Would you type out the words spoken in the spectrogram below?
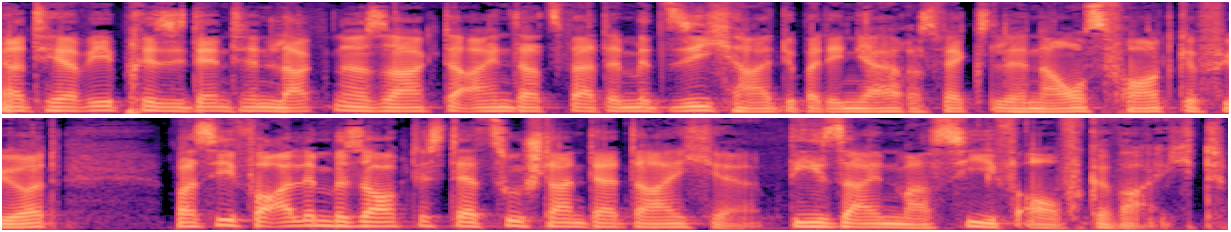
Ja, THW-Präsidentin Lackner sagt, der Einsatz werde mit Sicherheit über den Jahreswechsel hinaus fortgeführt. Was sie vor allem besorgt, ist der Zustand der Deiche. Die seien massiv aufgeweicht.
